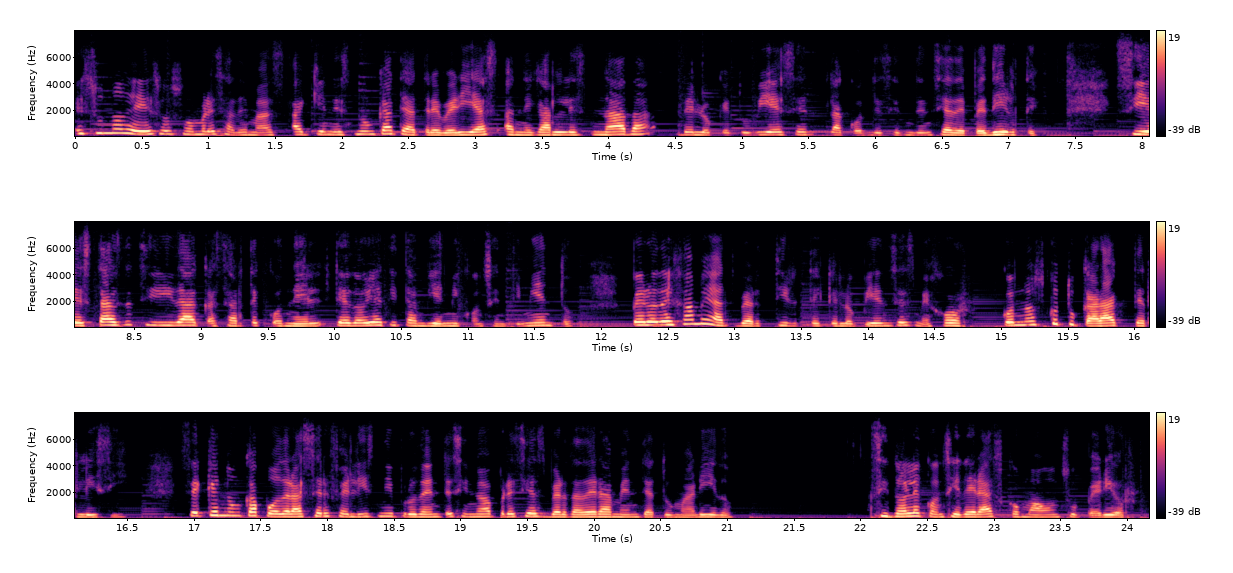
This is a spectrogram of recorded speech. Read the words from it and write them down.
Es uno de esos hombres además a quienes nunca te atreverías a negarles nada de lo que tuviesen la condescendencia de pedirte. Si estás decidida a casarte con él, te doy a ti también mi consentimiento, pero déjame advertirte que lo pienses mejor. Conozco tu carácter, Lizzie. Sé que nunca podrás ser feliz ni prudente si no aprecias verdaderamente a tu marido, si no le consideras como a un superior.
